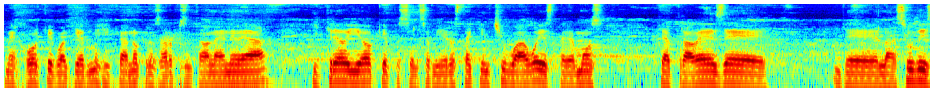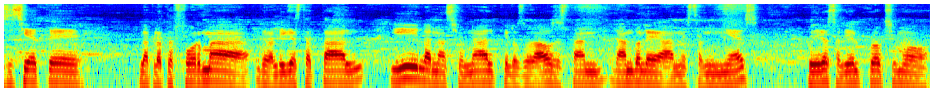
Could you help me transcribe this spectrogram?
mejor que cualquier mexicano que nos ha representado en la NBA. Y creo yo que pues, el semillero está aquí en Chihuahua y esperemos que a través de, de la Sub-17, la plataforma de la Liga Estatal y la Nacional que los Dorados están dándole a nuestra niñez, pudiera salir el próximo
